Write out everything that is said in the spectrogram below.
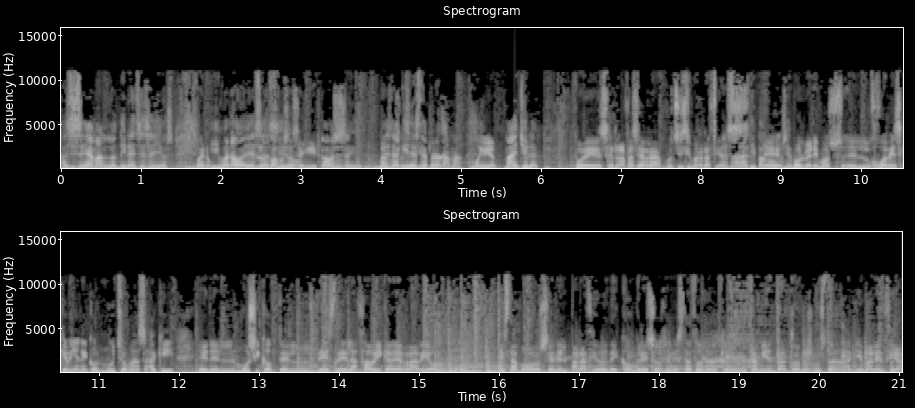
así se llaman, londinenses ellos. Bueno, y bueno, eso los vamos sido- a seguir. Vamos a seguir, Vamos desde a aquí de este programa. Muy bien. Man Julep. Pues Rafa Serra, muchísimas gracias. Nada, a ti, Paco, Eh, volveremos el jueves que viene con mucho más aquí en el Music Cocktail desde la fábrica de radio. Estamos en el Palacio de Congresos en esta zona que también tanto nos gusta aquí en Valencia.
